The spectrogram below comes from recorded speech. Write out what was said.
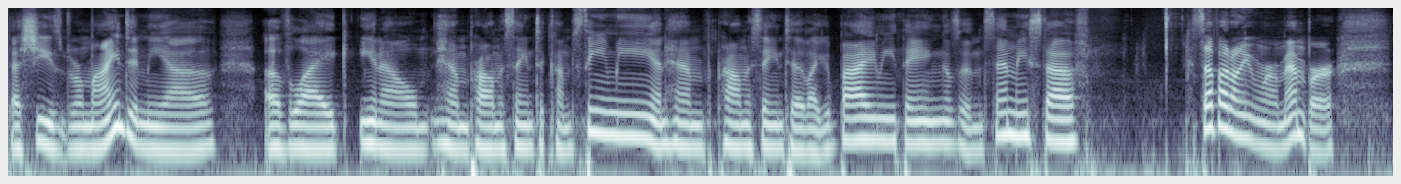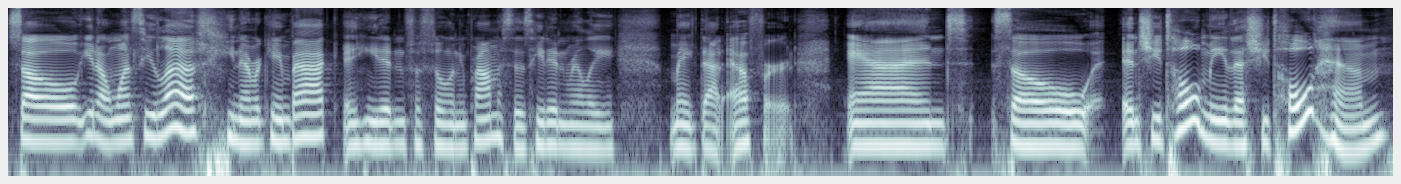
that she's reminded me of, of like, you know, him promising to come see me and him promising to like buy me things and send me stuff stuff I don't even remember. So, you know, once he left, he never came back and he didn't fulfill any promises. He didn't really make that effort. And so, and she told me that she told him,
